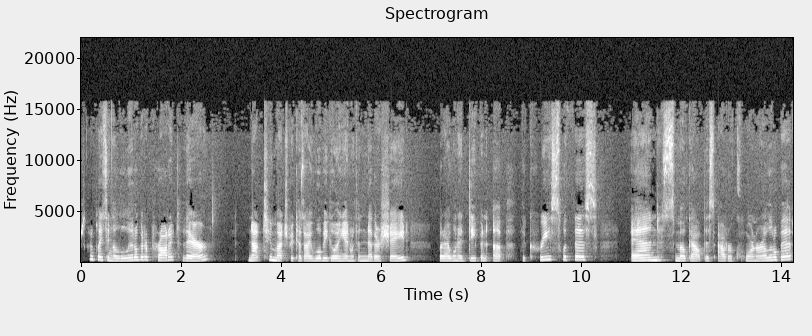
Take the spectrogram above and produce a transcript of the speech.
Just going to placing a little bit of product there. Not too much because I will be going in with another shade, but I want to deepen up the crease with this and smoke out this outer corner a little bit.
